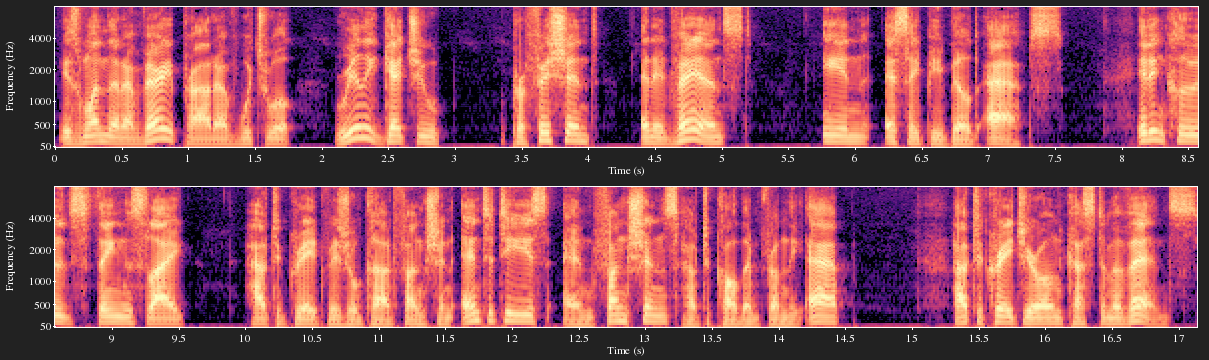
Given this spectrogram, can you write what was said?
is one that I'm very proud of, which will really get you proficient and advanced in SAP Build apps. It includes things like how to create Visual Cloud Function entities and functions, how to call them from the app, how to create your own custom events,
